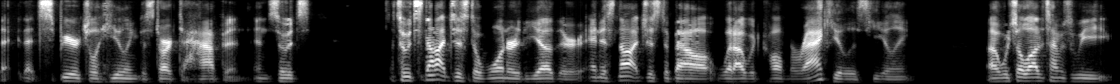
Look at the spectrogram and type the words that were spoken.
that, that spiritual healing to start to happen. And so it's so it's not just a one or the other and it's not just about what i would call miraculous healing uh, which a lot of times we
